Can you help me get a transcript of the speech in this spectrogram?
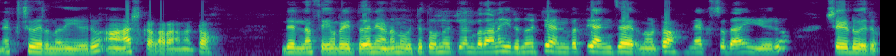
നെക്സ്റ്റ് വരുന്നത് ഈ ഒരു ആഷ് കളറാണ് കേട്ടോ ഇതെല്ലാം സെയിം റേറ്റ് തന്നെയാണ്. നൂറ്റി തൊണ്ണൂറ്റി ഒൻപതാണ് ഇരുന്നൂറ്റി എൺപത്തി അഞ്ചായിരുന്നു കേട്ടോ നെക്സ്റ്റ് ഇതാ ഈ ഒരു ഷെയ്ഡ് വരും.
